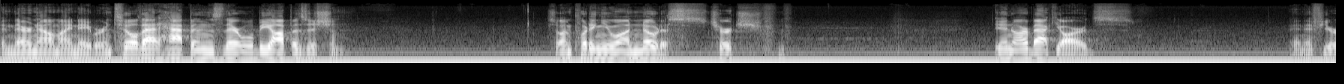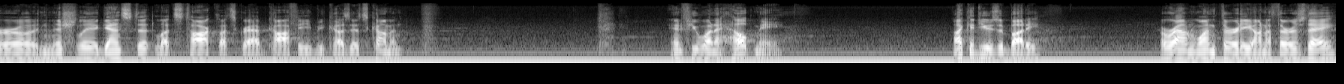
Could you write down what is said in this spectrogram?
And they're now my neighbor. Until that happens, there will be opposition. So I'm putting you on notice, church. In our backyards. And if you're initially against it, let's talk, let's grab coffee because it's coming. And if you want to help me, I could use a buddy around 1:30 on a Thursday.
